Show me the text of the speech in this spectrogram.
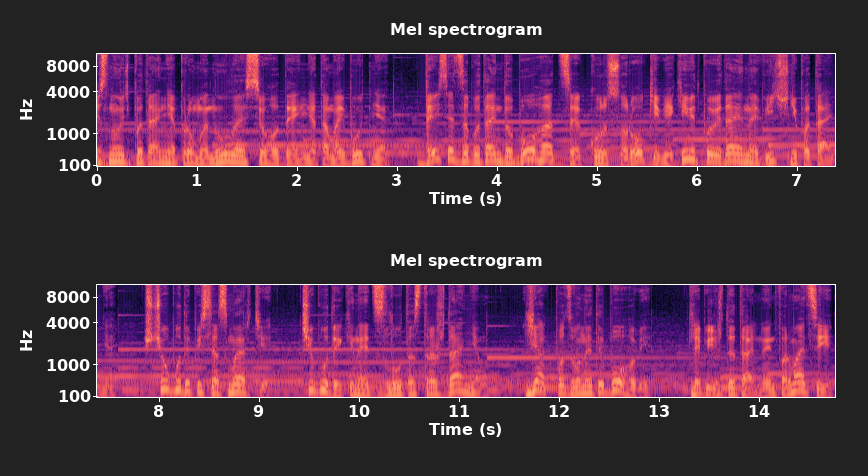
Існують питання про минуле, сьогодення та майбутнє. 10 запитань до Бога це курс уроків, який відповідає на вічні питання: що буде після смерті? Чи буде кінець злу та стражданням? Як подзвонити Богові? Для більш детальної інформації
